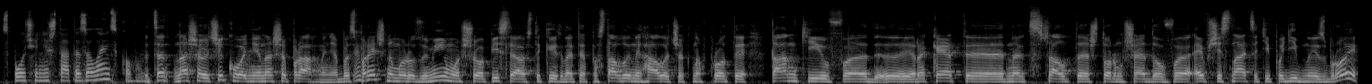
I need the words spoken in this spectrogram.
Сполучені Штати Зеленського. Це наше очікування і наше прагнення. Безперечно, ми розуміємо, що після ось таких знаєте, поставлених галочок навпроти танків, е, е, ракет е, на кшталт Storm Shadow, F-16 і подібної зброї,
